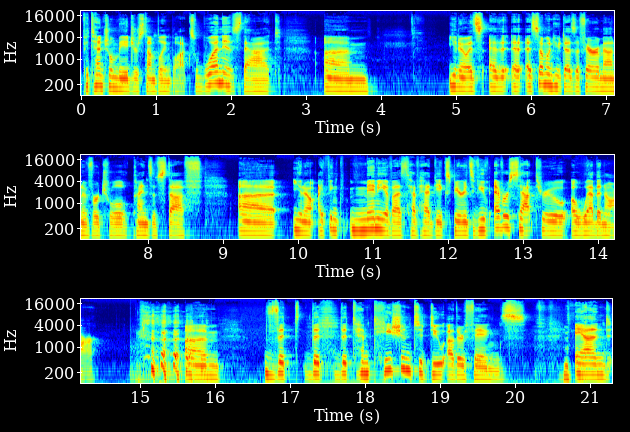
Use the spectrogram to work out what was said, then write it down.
potential major stumbling blocks. One is that, um, you know, as, as as someone who does a fair amount of virtual kinds of stuff, uh, you know, I think many of us have had the experience. If you've ever sat through a webinar, um, the the the temptation to do other things and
